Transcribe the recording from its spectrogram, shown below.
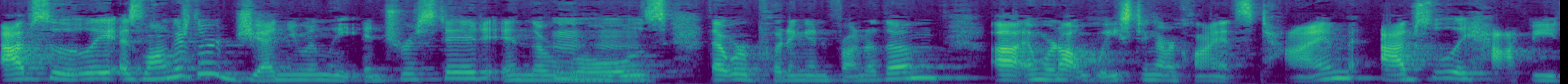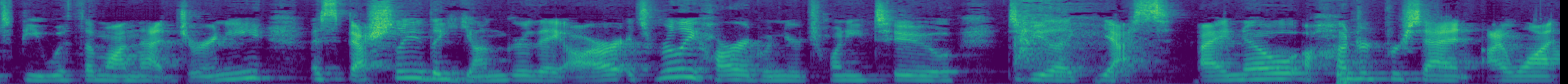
absolutely. As long as they're genuinely interested in the mm-hmm. roles that we're putting in front of them uh, and we're not wasting our clients time absolutely happy to be with them on that journey especially the younger they are. It's really hard when you're 22 to be like yes i know 100% i want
